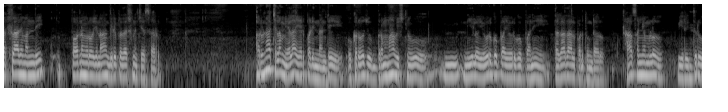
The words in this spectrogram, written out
లక్షలాది మంది పౌర్ణమి రోజున గిరి ప్రదర్శన చేస్తారు. అరుణాచలం ఎలా ఏర్పడిందంటే ఒకరోజు బ్రహ్మ విష్ణువు నీలో ఎవరు గొప్ప ఎవరు గొప్ప అని తగాదాలు పడుతుంటారు. ఆ సమయంలో వీరిద్దరూ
